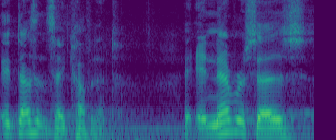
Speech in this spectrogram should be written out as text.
it doesn't say covenant. It never says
